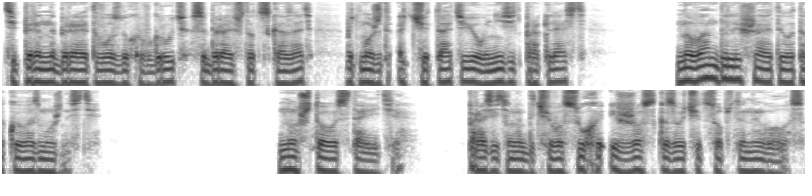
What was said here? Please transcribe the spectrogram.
Теперь он набирает воздуха в грудь, собираясь что-то сказать, быть может, отчитать ее, унизить, проклясть. Но Ванда лишает его такой возможности. «Ну что вы стоите?» Поразительно, до чего сухо и жестко звучит собственный голос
